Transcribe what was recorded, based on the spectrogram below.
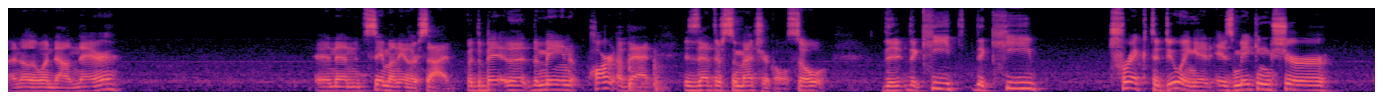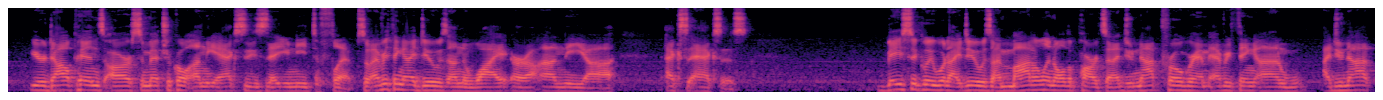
another one down there, and then same on the other side. But the, the, the main part of that is that they're symmetrical. So the, the, key, the key trick to doing it is making sure your dowel pins are symmetrical on the axes that you need to flip. So everything I do is on the Y or on the uh, X axis. Basically what I do is I'm modeling all the parts and I do not program everything on, I do not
